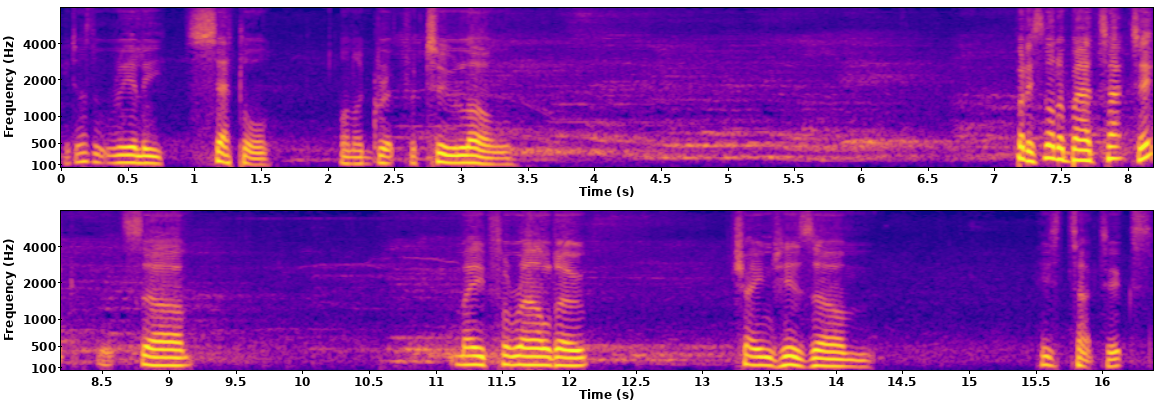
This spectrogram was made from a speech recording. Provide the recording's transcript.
He doesn't really settle on a grip for too long. But it's not a bad tactic. It's uh, made Faraldo change his um, his tactics.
